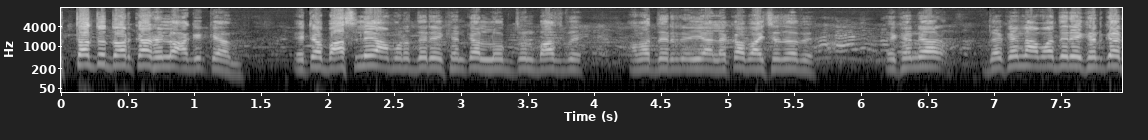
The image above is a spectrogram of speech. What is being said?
অত্যন্ত দরকার হলো আগে ক্যাম্প। এটা বাঁচলে আমাদের এখানকার লোকজন বাঁচবে, আমাদের এই এলাকা বাইচে যাবে। এখানে দেখেন আমাদের এখানকার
